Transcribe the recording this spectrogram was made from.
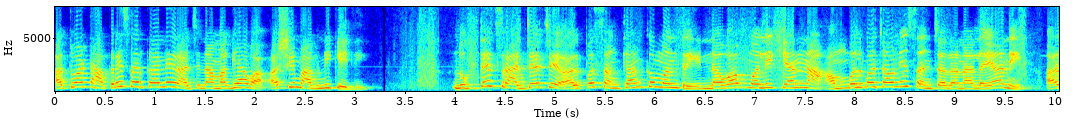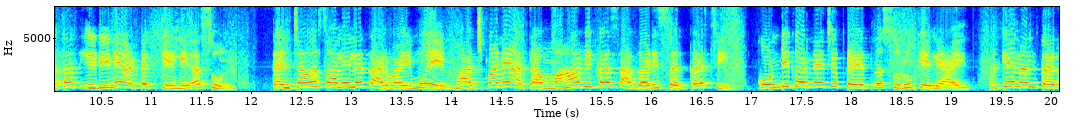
अथवा ठाकरे सरकारने राजीनामा घ्यावा अशी मागणी केली. नुकतेच राज्याचे अल्पसंख्याक मंत्री नवाब मलिक यांना अंमलबजावणी संचालनालयाने अर्थात ईडीने अटक केली असून त्यांच्यावर झालेल्या कारवाईमुळे भाजपाने आता महाविकास आघाडी सरकारची कोंडी करण्याचे प्रयत्न सुरू केले आहेत. अटकेनंतर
